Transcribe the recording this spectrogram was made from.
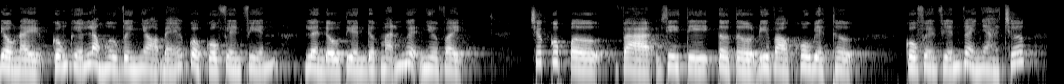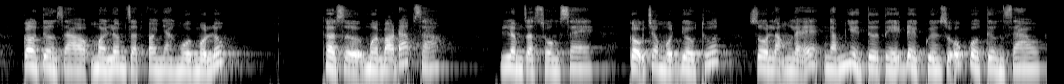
Điều này cũng khiến lòng hư vinh nhỏ bé của cô phiến phiến lần đầu tiên được mãn nguyện như vậy. Chiếc Cooper và GT từ từ đi vào khu biệt thự. Cô phiến phiến về nhà trước, còn tưởng sao mời Lâm Giật vào nhà ngồi một lúc. Thật sự muốn báo đáp sao? Lâm Giật xuống xe, cậu cho một điều thuốc, rồi lặng lẽ ngắm nhìn tư thế đầy quyến rũ của tường giao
